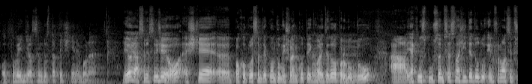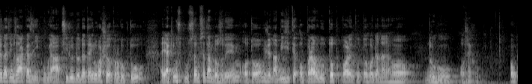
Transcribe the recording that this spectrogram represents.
Odpověděl jsem dostatečně nebo ne? Jo, já si myslím, že jo. Ještě eh, pochopil jsem teď tu myšlenku, ty kvality toho produktu a jakým způsobem se snažíte tu informaci předat těm zákazníkům. Já přijdu do detailu vašeho produktu a jakým způsobem se tam dozvím o tom, že nabízíte opravdu top kvalitu toho daného druhu ořechu. OK.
